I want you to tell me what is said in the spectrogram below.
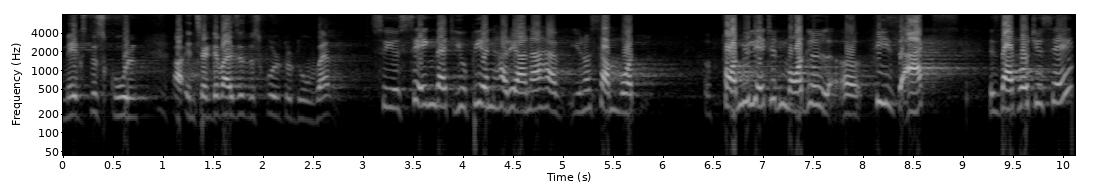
makes the school, uh, incentivizes the school to do well. So you're saying that UP and Haryana have, you know, somewhat formulated model uh, fees acts. Is that what you're saying?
